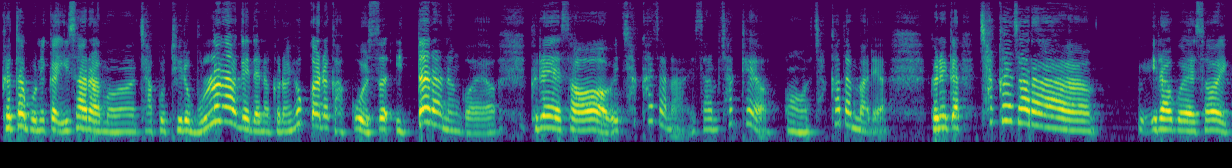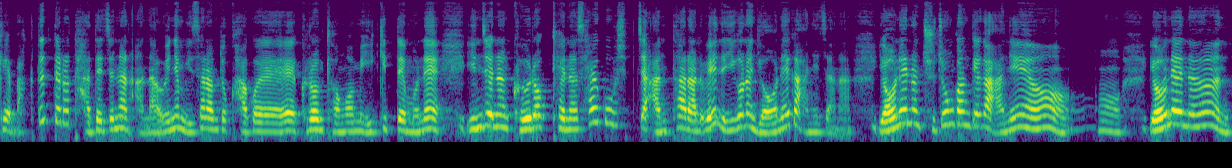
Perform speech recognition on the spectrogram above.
그렇다 보니까 이 사람은 자꾸 뒤로 물러나게 되는 그런 효과를 갖고 있어, 있다라는 거예요. 그래서 착하잖아. 이 사람 착해요. 어 착하단 말이야. 그러니까 착한 사람 이라고 해서 이렇게 막 뜻대로 다 되지는 않아. 왜냐면 이 사람도 과거에 그런 경험이 있기 때문에 이제는 그렇게는 살고 싶지 않다라는 왜냐면 이거는 연애가 아니잖아. 연애는 주종 관계가 아니에요. 어, 연애는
